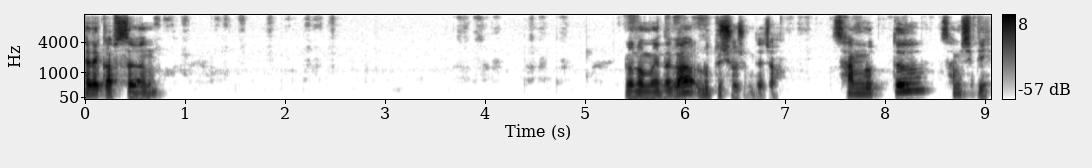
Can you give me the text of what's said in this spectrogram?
최대값은 요 놈에다가 루트 씌워주면 되죠. 3루트 32.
